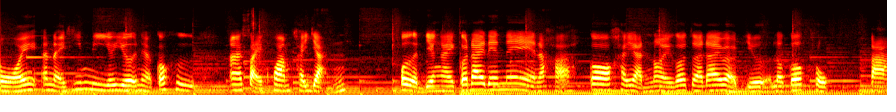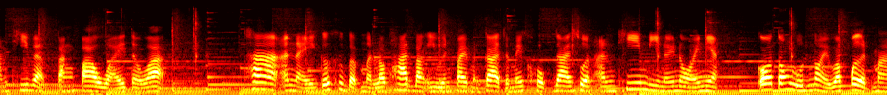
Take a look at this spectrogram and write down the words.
น้อย อันไหนที่มีเยอะๆเนี่ยก็คืออาศัยความขยัน เปิดยังไงก็ได้แน่ๆนะคะ ก็ขยันหน่อยก็จะได้แบบเยอะแล้วก็ครบตามที่แบบตั้งเป้าไว้แต่ว่าถ้าอันไหนก็คือแบบเหมือนเราพลาดบางอีเวนต์ไปมันก็อาจจะไม่ครบได้ ส่วนอันที่มีน้อยๆ เนี่ยก็ต้องลุ้นหน่อยว่าเปิดมา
